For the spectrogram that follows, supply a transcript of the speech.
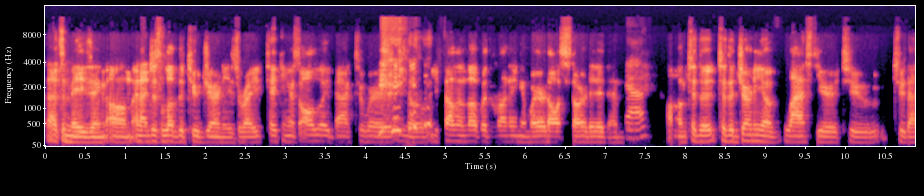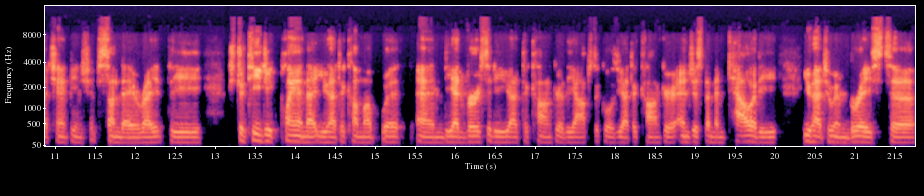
That's amazing. Um and i just love the two journeys right? Taking us all the way back to where you know you fell in love with running and where it all started and yeah. um to the to the journey of last year to to that championship sunday right? The strategic plan that you had to come up with and the adversity you had to conquer the obstacles you had to conquer and just the mentality you had to embrace to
